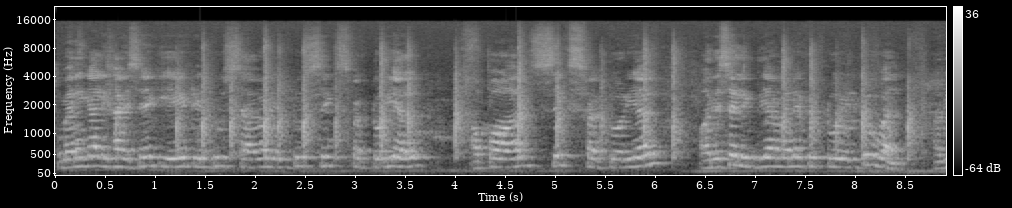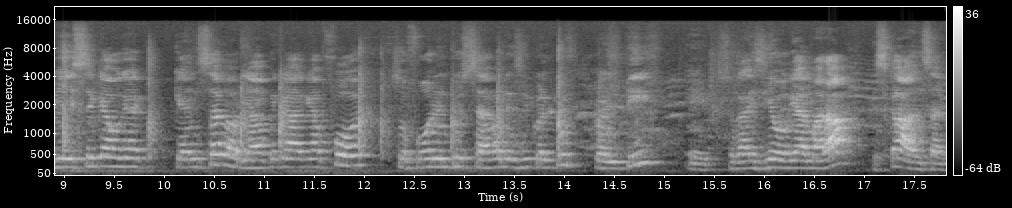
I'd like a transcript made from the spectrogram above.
तो मैंने क्या लिखा इसे कि eight into seven into six factorial upon six factorial और इसे लिख दिया मैंने फिर टू इंटू वन अब ये इससे क्या हो गया? कैंसल और यहाँ पे क्या आ गया? Four so four into seven is equal to twenty eight so guys ये हो गया हमारा इसका answer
